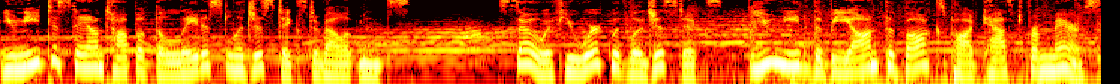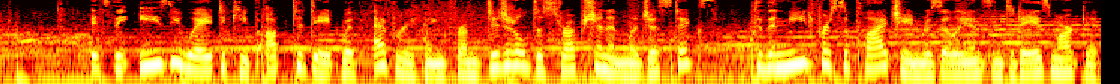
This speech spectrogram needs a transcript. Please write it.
you need to stay on top of the latest logistics developments. So if you work with logistics, you need the Beyond the Box podcast from Maersk. It's the easy way to keep up to date with everything from digital disruption in logistics to the need for supply chain resilience in today's market.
